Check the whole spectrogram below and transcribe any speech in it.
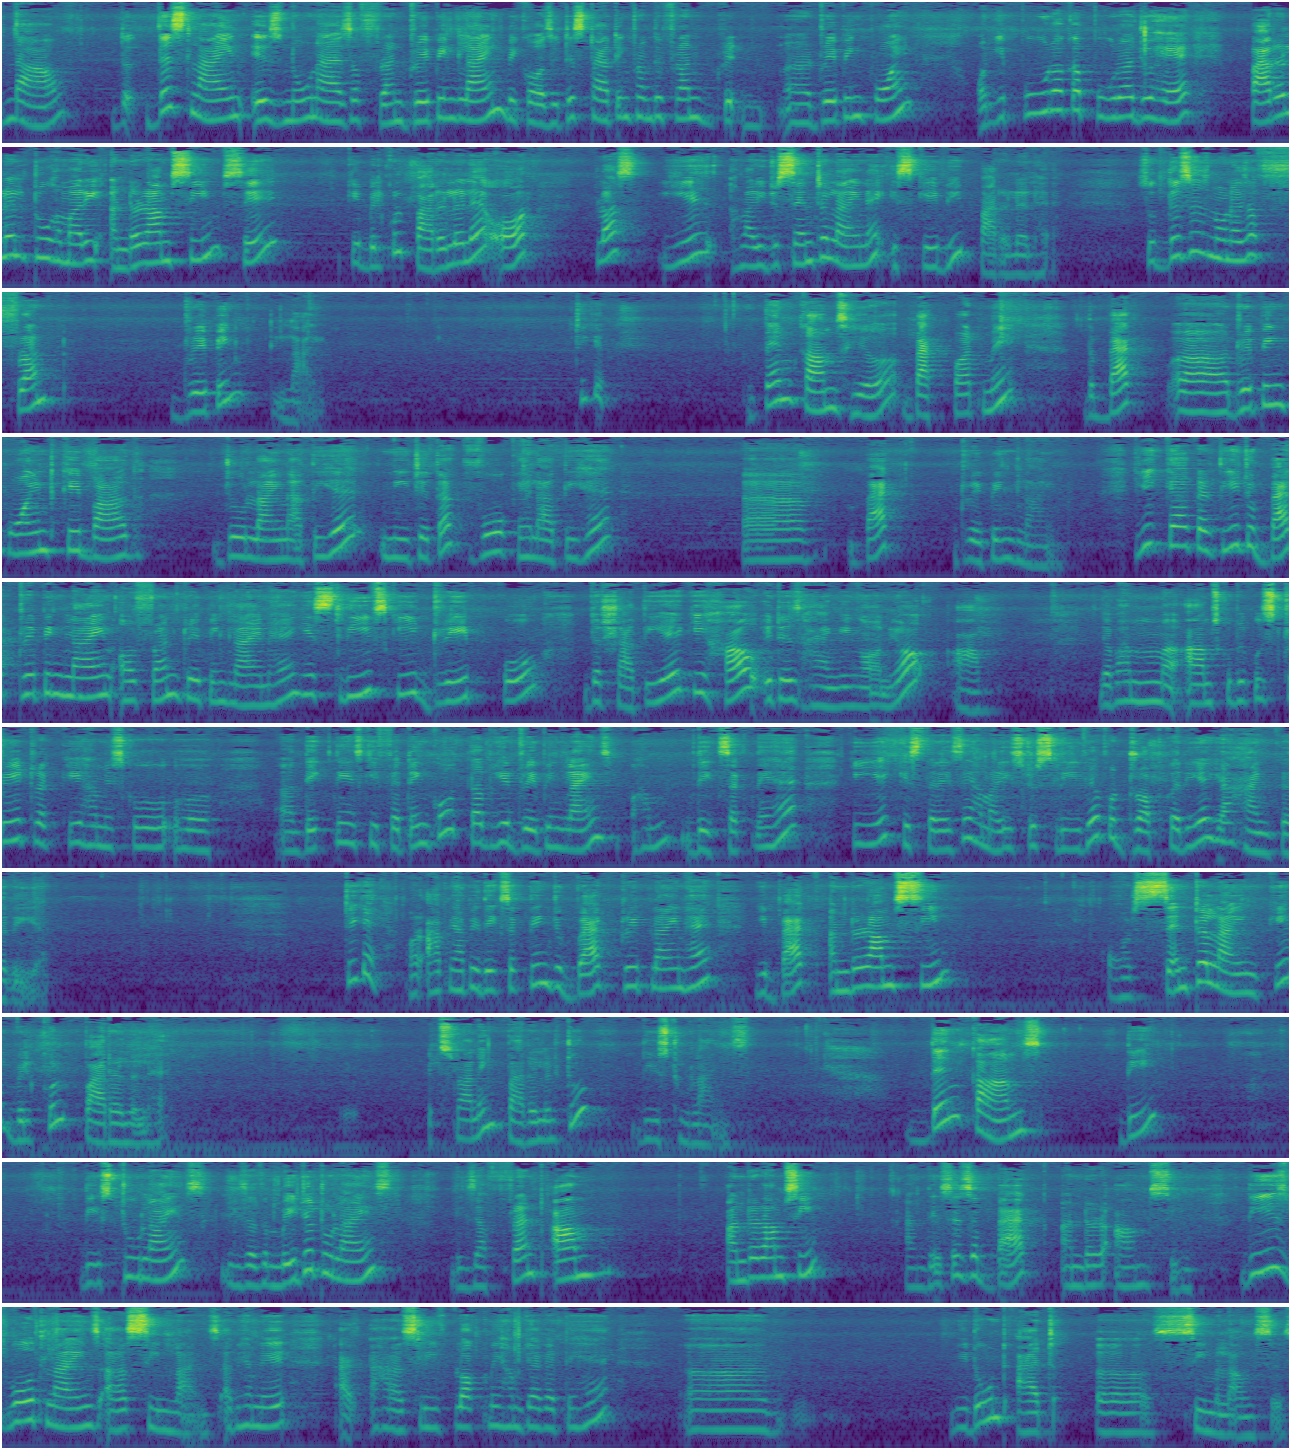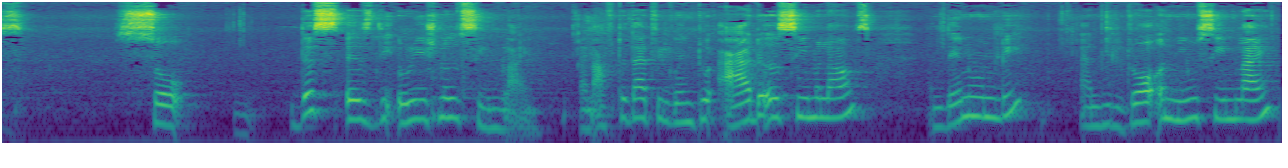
Now this line is known as a front draping line because it is starting from the front draping point और ये पूरा का पूरा जो है पैरेलल टू हमारी अंडर आर्म सीम से के बिल्कुल पैरेलल है और प्लस ये हमारी जो सेंटर लाइन है, इसके भी पैरेलल है। So this is known as a front draping line ठीक है? Then comes here back part में। द बैक ड्रिपिंग पॉइंट के बाद जो लाइन आती है, नीचे तक, वो कहलाती है बैक ड्रेपिंग लाइन ये क्या करती है, जो बैक ड्रेपिंग लाइन और फ्रंट ड्रेपिंग लाइन है, ये स्लीव्स की ड्रेप को दर्शाती है कि how it is hanging on your arm जब हम आर्म्स को बिल्कुल स्ट्रेट रख के हम इसको देखते हैं इसकी फिटिंग को, तब ये ड्रेपिंग लाइंस हम देख सकते हैं कि ये किस तरह से हमारी जो स्लीव है वो ड्रॉप कर रही है या हैंग कर रही है। ठीक है? और आप यहाँ पे देख सकते हैं जो बैक ड्रेप लाइन है, ये बैक अंडर आर्म सीम और सेंटर लाइन के बिल्कुल पैरेलल है। It's running parallel to these two lines then comes the these two lines, these are the major two lines these are front arm underarm seam and this is a back underarm seam these both lines are seam lines अभी हमने sleeve block में हम क्या करते हैं we don't add uh, seam allowances so this is the original seam line and after that we're going to add a seam allowance and then only and we'll draw a new seam line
